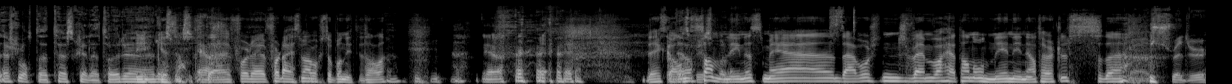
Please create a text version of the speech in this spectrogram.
Det er slottet til Skeletor. eh, Ikke sant. sant. Det er for, det, for deg som er vokst opp på 90-tallet. Ja. Det kan sammenlignes med der hvor Hvem var het han onde i Ninja Turtles? Det, Eh, Shredder.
